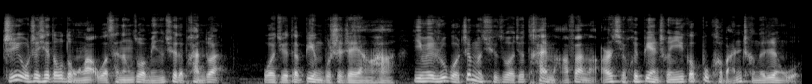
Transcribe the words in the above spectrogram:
只有这些都懂了，我才能做明确的判断。我觉得并不是这样哈，因为如果这么去做就太麻烦了，而且会变成一个不可完成的任务。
